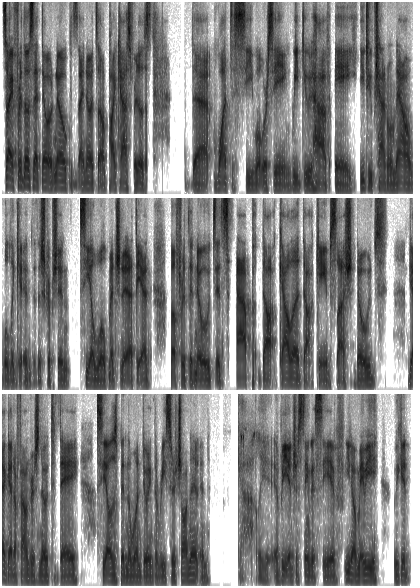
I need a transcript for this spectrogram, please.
sorry for those that don't know because i know it's a podcast for those that want to see what we're seeing we do have a youtube channel now we'll link it in the description cl will mention it at the end but for the nodes it's app.gala.game slash nodes. Yeah get a founder's node today. Cl has been the one doing the research on it and golly it'd be interesting to see if you know maybe we could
